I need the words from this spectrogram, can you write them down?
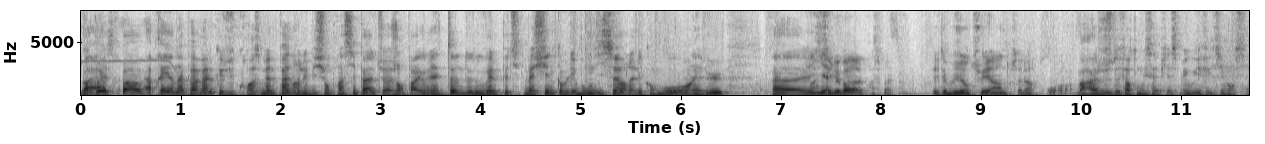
Bah, après, c'est pas. Après, il y en a pas mal que tu croises même pas dans l'émission principale. Tu vois, genre par exemple, il y a des tonnes de nouvelles petites machines comme les bondisseurs, là, les kangourous, on l'a vu. Euh, il y tu a- les vois dans les principales. T'étais obligé d'en tuer un tout à l'heure pour. Bah, juste de faire tomber sa pièce, mais oui, effectivement, c'est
